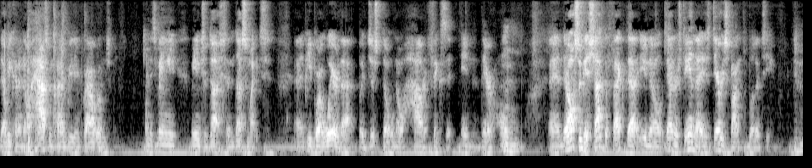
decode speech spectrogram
that we kind of know have some kind of breathing problems, and it's mainly meaning to dust and dust mites. And people are aware of that, but just don't know how to fix it in their home. Mm-hmm. And they also get shocked the fact that, you know, they understand that it's their responsibility. Mm-hmm.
